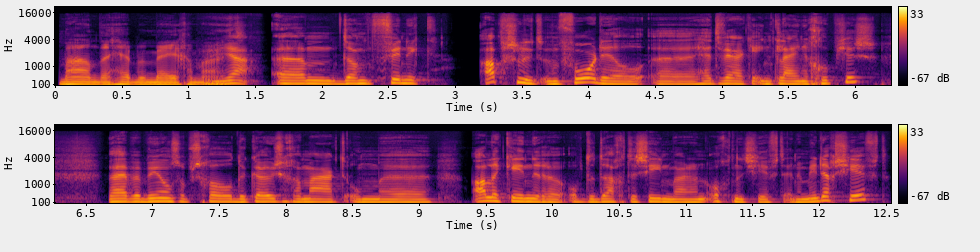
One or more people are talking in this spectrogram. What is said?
maanden hebben meegemaakt. Ja, ehm, dan vind ik absoluut een voordeel eh, het werken in kleine groepjes. We hebben bij ons op school de keuze gemaakt om eh, alle kinderen op de dag te zien, maar een ochtendshift en een middagshift.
